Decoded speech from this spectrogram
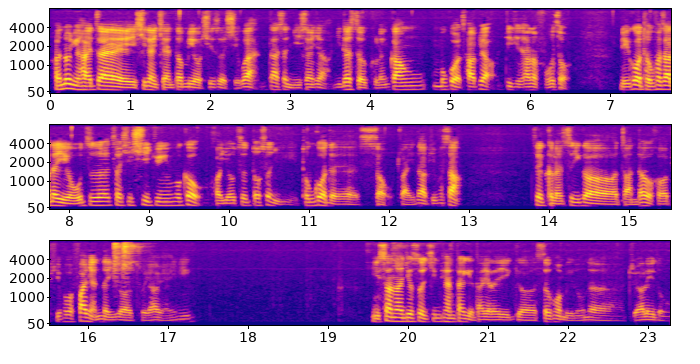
很多女孩在洗脸前都没有洗手习惯，但是你想想，你的手可能刚摸过钞票、地铁上的扶手。你过头发上的油脂，这些细菌、污垢和油脂都是你通过的手转移到皮肤上，这可能是一个长痘和皮肤发炎的一个主要原因。以上呢就是今天带给大家的一个生活美容的主要内容，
